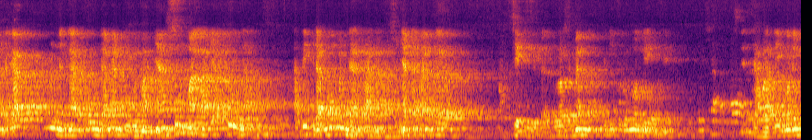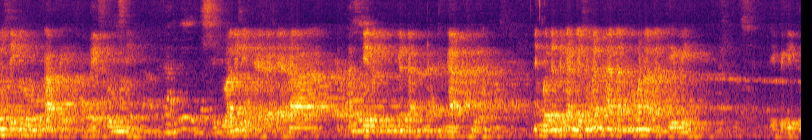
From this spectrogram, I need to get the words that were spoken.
mereka mendengar undangan di rumahnya summa layak tapi tidak mau mendatangi maksudnya datang ke masjid gitu. Kalau semen begitu rumah gitu Jawa Timur ini mesti kerumuh kafe kafe kerumuh ini kecuali di daerah-daerah terpencil mungkin tidak dengar yang buat kan biasanya ada momen ada dewi. Jadi begitu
